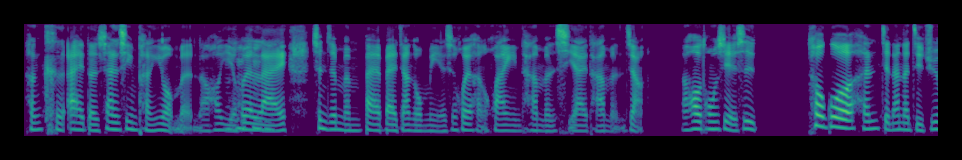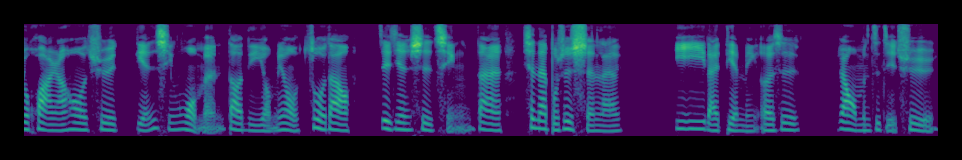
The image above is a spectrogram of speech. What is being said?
很可爱的善信朋友们，然后也会 来圣真门拜拜，这样子我们也是会很欢迎他们、喜爱他们这样。然后同时也是透过很简单的几句话，然后去点醒我们到底有没有做到这件事情。但现在不是神来一一来点名，而是。”让我们自己去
